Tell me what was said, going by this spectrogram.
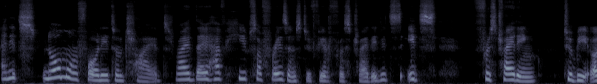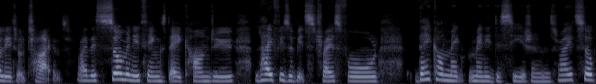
And it's normal for a little child, right? They have heaps of reasons to feel frustrated. It's it's frustrating to be a little child, right? There's so many things they can't do. Life is a bit stressful. They can't make many decisions, right? So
